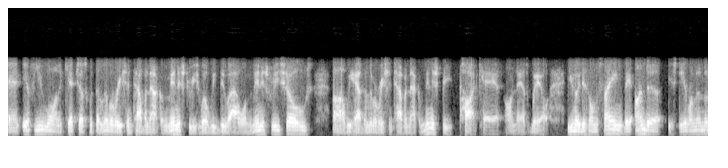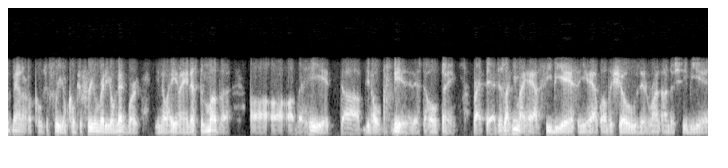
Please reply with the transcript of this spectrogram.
And if you want to catch us with the Liberation Tabernacle Ministries, where we do our ministry shows, uh, we have the Liberation Tabernacle Ministry podcast on there as well. You know, it is on the same, they under, it's still under the banner of Culture Freedom, Culture Freedom Radio Network. You know, hey, man, that's the mother uh, uh, the head, uh, you know, business. That's the whole thing right there. Just like you might have CBS and you have other shows that run under CBS.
